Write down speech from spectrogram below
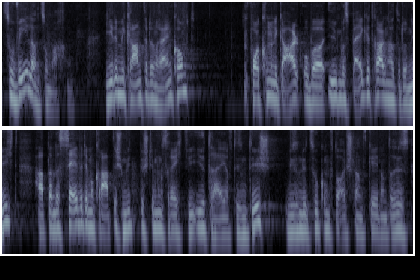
zu Wählern zu machen. Jeder Migrant, der dann reinkommt, vollkommen egal, ob er irgendwas beigetragen hat oder nicht, hat dann dasselbe demokratische Mitbestimmungsrecht wie ihr drei auf diesem Tisch, wie es um die Zukunft Deutschlands geht. Und das ist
